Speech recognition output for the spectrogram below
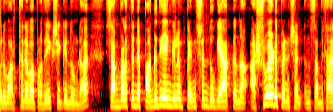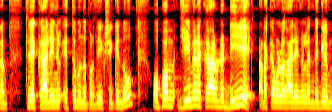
ഒരു വർധനവ് പ്രതീക്ഷിക്കുന്നുണ്ട്. ശമ്പളത്തിന്റെ പകുതിയെങ്കിലും പെൻഷൻ തുകയാക്കുന്ന അഷ്വേർഡ് പെൻഷൻ എന്ന സംവിധാനം ചില കാര്യങ്ങൾ എത്തുമെന്ന് പ്രതീക്ഷിക്കുന്നു. ഒപ്പം ജീവനക്കാരുടെ ഡി എ അടക്കമുള്ള കാര്യങ്ങൾ എന്തെങ്കിലും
